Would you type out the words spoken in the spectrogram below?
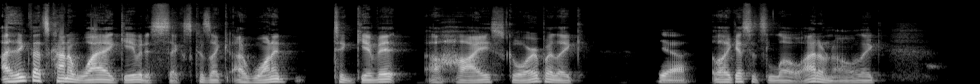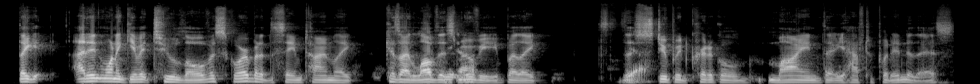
I think that's kind of why I gave it a six because like I wanted to give it a high score, but like Yeah. well, I guess it's low. I don't know. Like, like I didn't want to give it too low of a score, but at the same time, like, because I love this Yeah. movie, but like the Yeah. stupid critical mind that you have to put into this,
